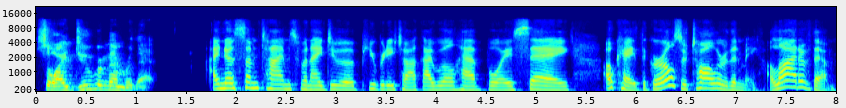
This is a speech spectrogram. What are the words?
So I do remember that. I know sometimes when I do a puberty talk, I will have boys say, okay, the girls are taller than me, a lot of them.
